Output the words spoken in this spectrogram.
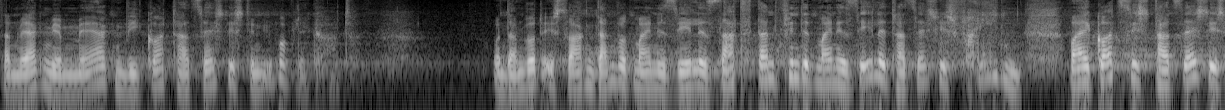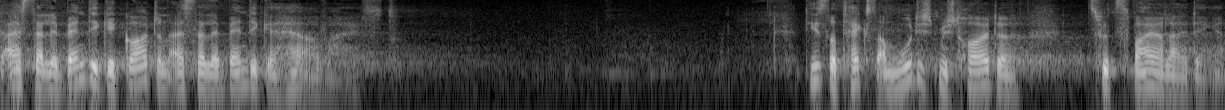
dann werden wir merken, wie Gott tatsächlich den Überblick hat. Und dann würde ich sagen, dann wird meine Seele satt, dann findet meine Seele tatsächlich Frieden, weil Gott sich tatsächlich als der lebendige Gott und als der lebendige Herr erweist. Dieser Text ermutigt mich heute zu zweierlei Dingen.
